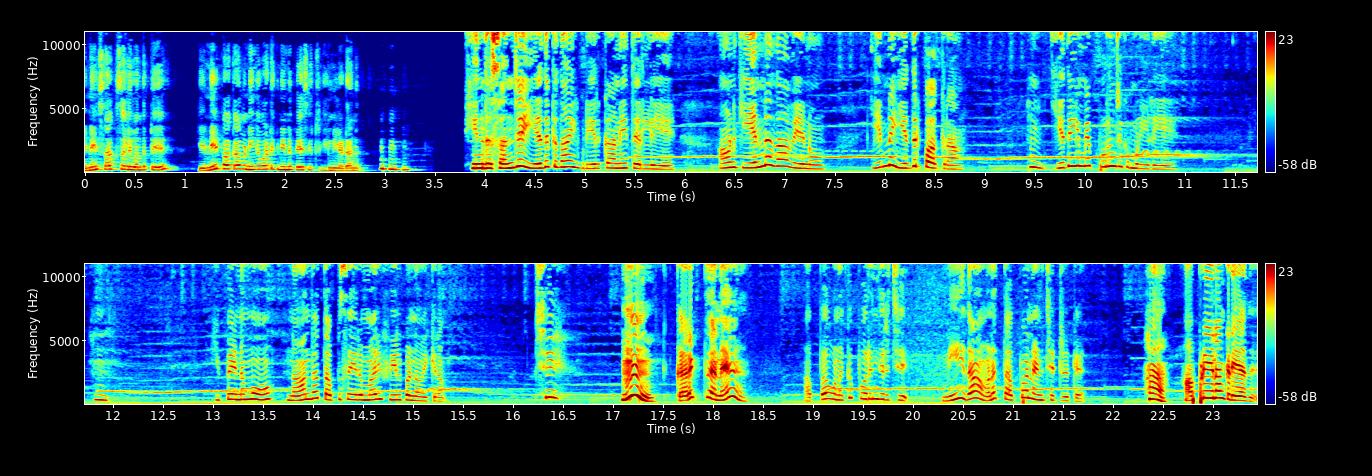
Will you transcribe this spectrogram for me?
என்னைய சாக்கு சொல்லி வந்துட்டு என்னைய பார்க்காம நீங்க பாட்டுக்கு நின்று பேசிட்டு இருக்கீங்களேடான்னு இந்த சஞ்சய் எதுக்கு தான் இப்படி இருக்கானே தெரியலையே. அவனுக்கு என்னதான் வேணும்? என்ன எதிர்பார்க்கறான்? எதையுமே புரிஞ்சுக்க முடியலையே. நான் தான் தப்பு செய்யற மாதிரி ஃபீல் பண்ண வைக்கிறான். ச்சீ. ம் கரெக்ட் தானே? அப்ப உனக்கு புரிஞ்சிருச்சு. நீ தான் அவனை தப்பா நினைச்சிட்டு இருக்க. அப்படியெல்லாம் கிடையாது.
